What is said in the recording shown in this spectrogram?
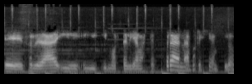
eh, soledad y, mortalidad más temprana, por ejemplo.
